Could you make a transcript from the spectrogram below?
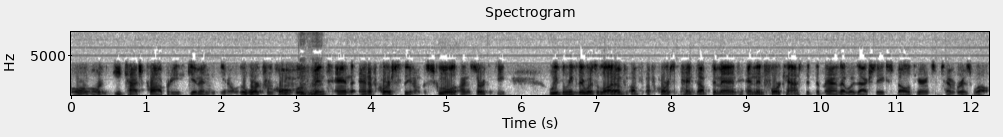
or own detached property, given you know the work from home movement mm-hmm. and and of course you know the school uncertainty. We believe there was a lot of, of, of course, pent up demand and then forecasted demand that was actually expelled here in September as well.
